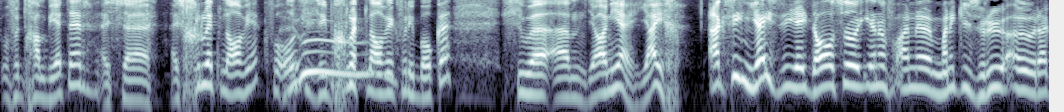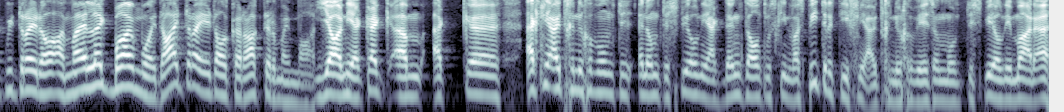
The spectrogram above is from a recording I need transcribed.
of dit gaan beter. Hy's uh hy's groot naweek vir ons. Dis 'n groot naweek vir die bokke. So ehm um, ja nee, juig. Ek sien jy's jy daarso een of ander mannetjies roe ou rugby trui daar aan. My lyk baie mooi. Daai trui het al karakter my maat. Ja nee, kyk um ek uh, ek's nie uit genoeg om hom te in hom te speel nie. Ek dink dalk miskien was Pieter Retief nie uit genoeg geweest om hom te speel nie, maar uh,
